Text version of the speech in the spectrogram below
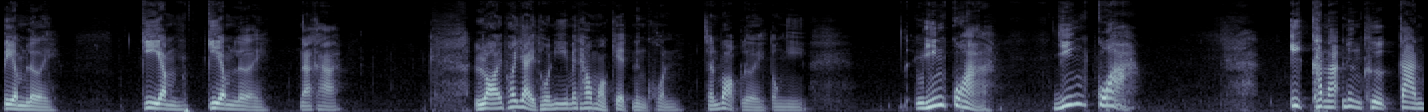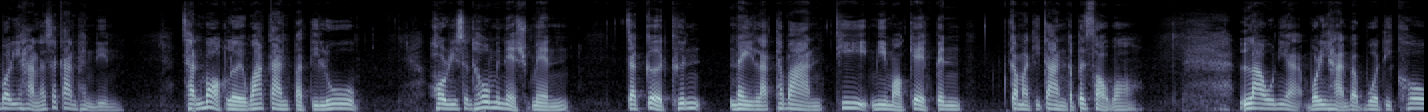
เตรียมเลย เกียมเกียมเลยนะคะร้อยพ่อใหญ่โทนี่ไม่เท่าหมอเกตหนึ่งคน ฉันบอกเลยตรงนี้ ยิ่งกว่า ยิ่งกว่า อีกคณะหนึ่งคือการบริหารราชการแผ่นดิน ฉันบอกเลยว่าการปฏิรูป horizontal management จะเกิดขึ้นในรัฐบาลที่มีหมอเกตเป็นกรรมธิการและเป็นสวเราเนี่ยบริหารแบบ vertical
